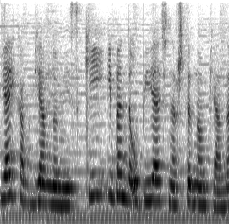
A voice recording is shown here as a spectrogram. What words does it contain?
Jajka wbijam do miski i będę ubijać na sztywną pianę.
